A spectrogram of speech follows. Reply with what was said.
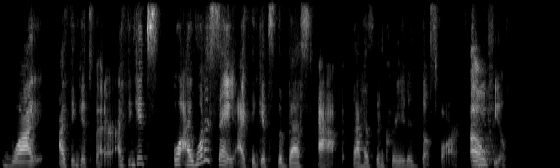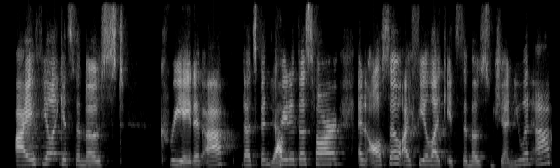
why I think it's better. I think it's well, I want to say I think it's the best app that has been created thus far. How Oh. feel? I feel like it's the most creative app that's been Yep. created thus far. And also, I feel like it's the most genuine app,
